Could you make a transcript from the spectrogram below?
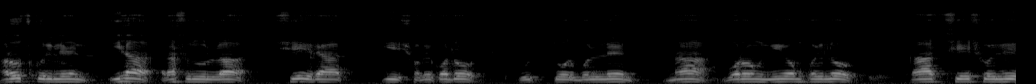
আরজ করিলেন, ইহা রাসূলুল্লাহ সেই রাত কি সবে কদর? উত্তর বললেন, না, বরং নিয়ম হইল, কাজ শেষ হইলে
